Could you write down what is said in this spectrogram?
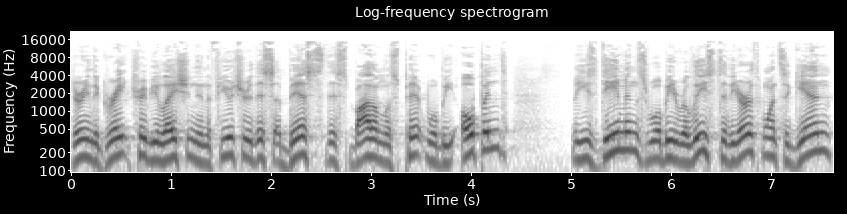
During the Great Tribulation in the future, this abyss, this bottomless pit, will be opened. These demons will be released to the earth once again.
